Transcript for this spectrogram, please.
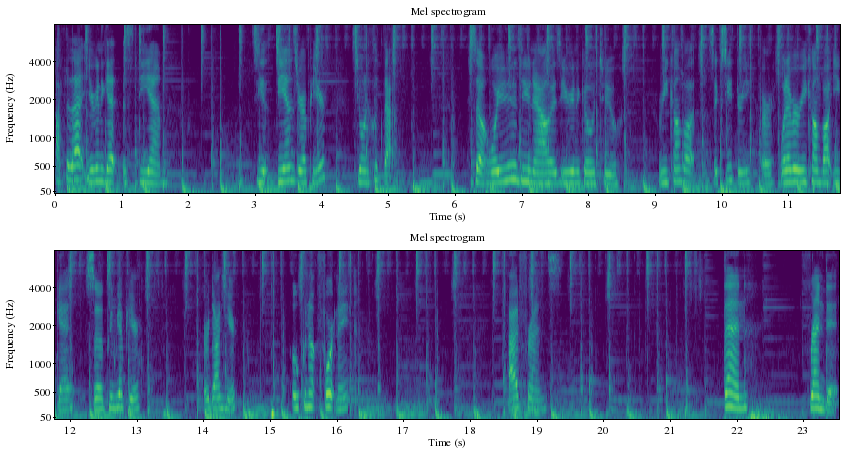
after that, you're gonna get this DM. DMs are up here, so you want to click that. So what you're gonna do now is you're gonna go to ReconBot 63 or whatever ReconBot you get. So it's gonna be up here or down here. Open up Fortnite. Add friends. Then friend it.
